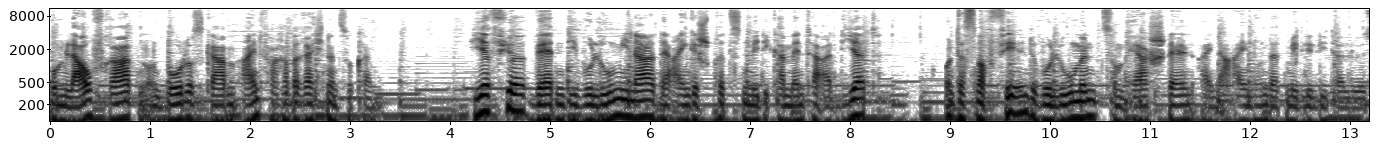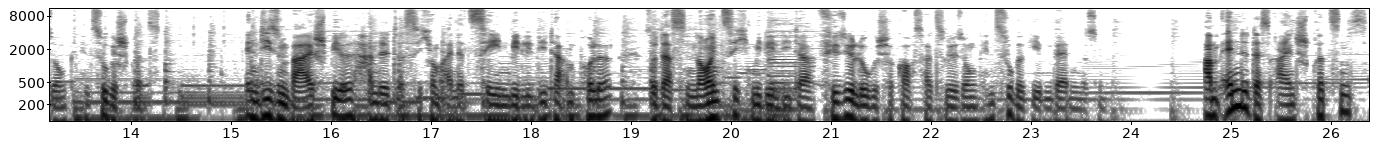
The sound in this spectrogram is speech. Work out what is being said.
um Laufraten und Bolusgaben einfacher berechnen zu können. Hierfür werden die Volumina der eingespritzten Medikamente addiert und das noch fehlende Volumen zum Herstellen einer 100 ml Lösung hinzugespritzt. In diesem Beispiel handelt es sich um eine 10 ml Ampulle, sodass 90 ml physiologische Kochsalzlösung hinzugegeben werden müssen. Am Ende des Einspritzens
